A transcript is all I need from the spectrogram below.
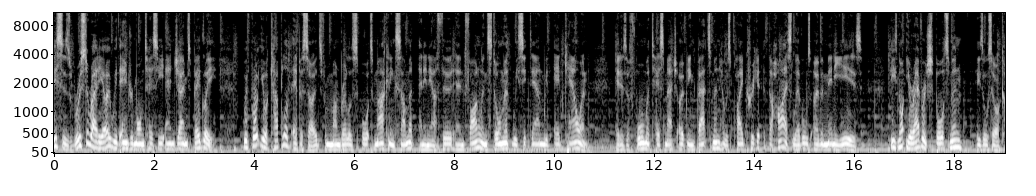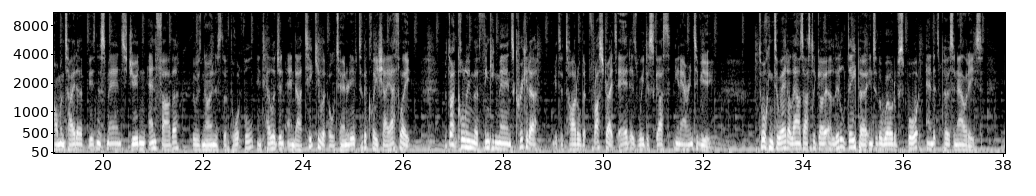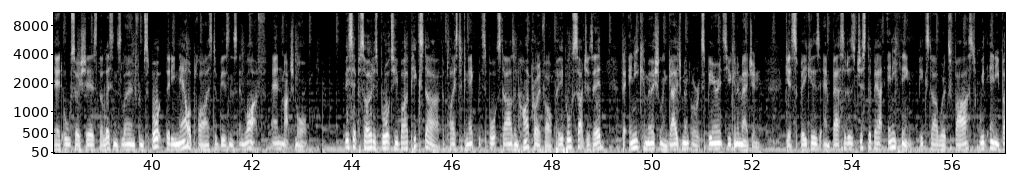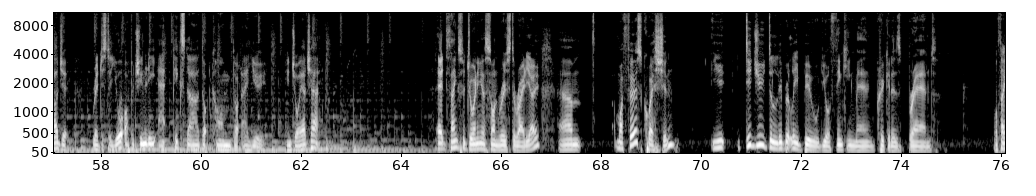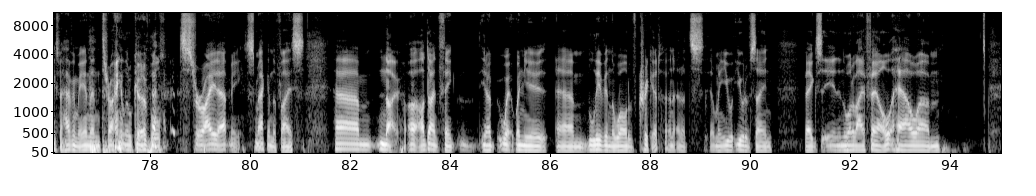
This is Rooster Radio with Andrew Montesi and James Begley. We've brought you a couple of episodes from Mumbrella's Sports Marketing Summit, and in our third and final instalment, we sit down with Ed Cowan. Ed is a former Test match opening batsman who has played cricket at the highest levels over many years. He's not your average sportsman, he's also a commentator, businessman, student, and father who is known as the thoughtful, intelligent, and articulate alternative to the cliche athlete. But don't call him the thinking man's cricketer, it's a title that frustrates Ed as we discuss in our interview. Talking to Ed allows us to go a little deeper into the world of sport and its personalities. Ed also shares the lessons learned from sport that he now applies to business and life, and much more. This episode is brought to you by Pickstar, the place to connect with sports stars and high profile people such as Ed for any commercial engagement or experience you can imagine. Guest speakers, ambassadors, just about anything. Pickstar works fast with any budget. Register your opportunity at pickstar.com.au. Enjoy our chat. Ed, thanks for joining us on Rooster Radio. Um, my first question: You did you deliberately build your Thinking Man Cricketers brand? Well, thanks for having me, and then throwing a little curveball straight at me, smack in the face. Um, no, I, don't think. You know, when you um, live in the world of cricket, and, and, it's, I mean, you you would have seen bags in, in the world of AFL how. Um,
